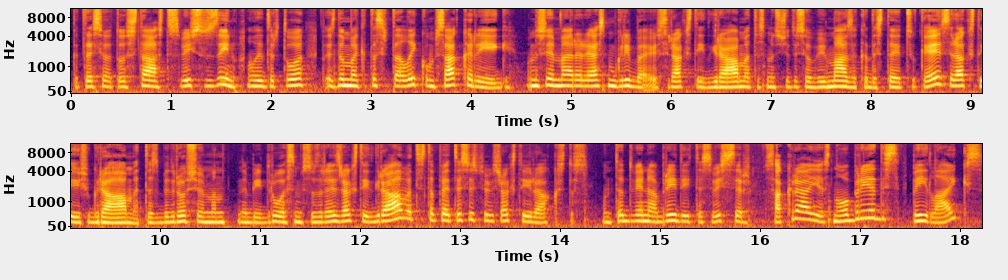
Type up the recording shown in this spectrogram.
Bet es jau to tos stāstus visus zinu. Un līdz ar to es domāju, ka tas ir tā likuma sakarīgi. Un es vienmēr arī esmu gribējusi rakstīt grāmatas. Man šķiet, tas jau bija maza, kad es teicu, ka es rakstīšu grāmatas, bet droši vien man nebija drosmes uzreiz rakstīt grāmatas, tāpēc es vispirms rakstīju rakstus. Un tad vienā brīdī tas viss ir sakrājies, nobriedis, bija laiks.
